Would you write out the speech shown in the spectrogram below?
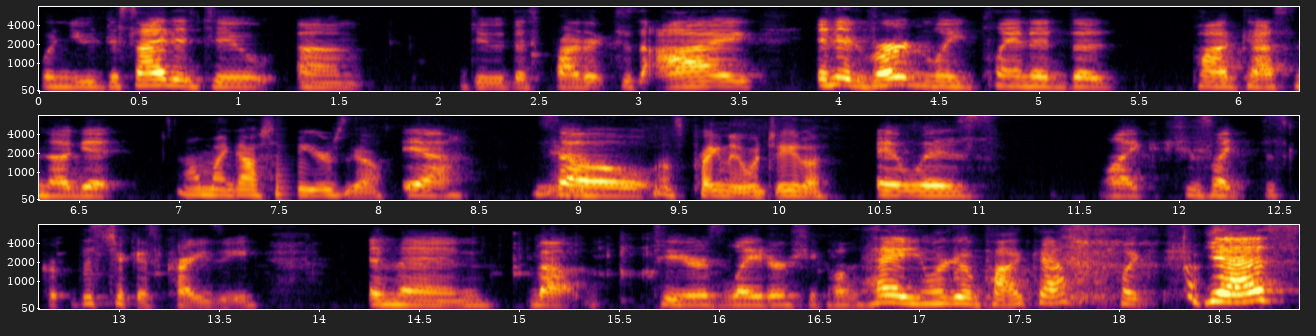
when you decided to um, do this project, because I inadvertently planted the podcast nugget. Oh my gosh, years ago? Yeah. Yeah, So I was pregnant with Jada. it was like, she was like, this, this chick is crazy. And then about two years later, she called, Hey, you want to do a podcast? Like, yes,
